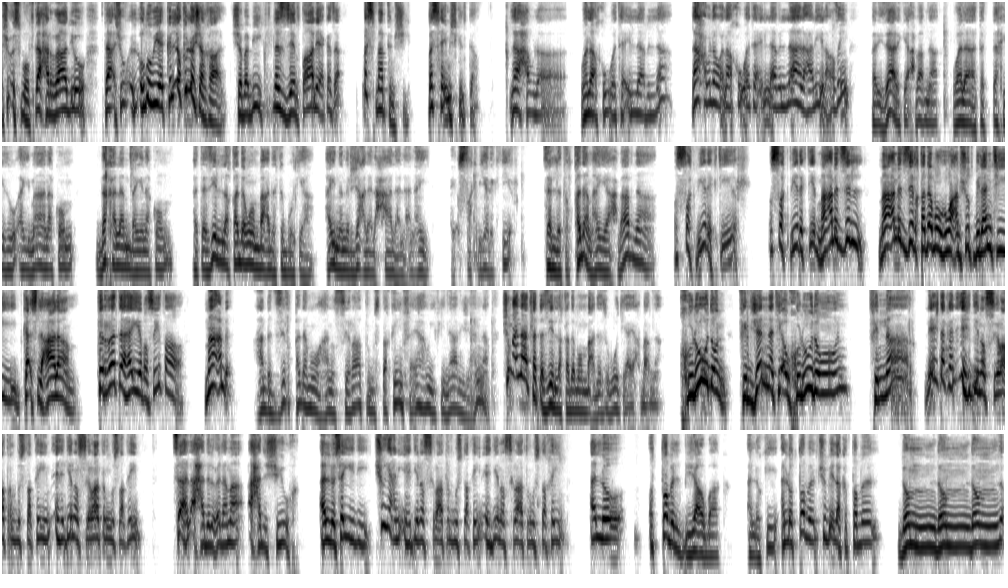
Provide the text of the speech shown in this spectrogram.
شو اسمه؟ افتح الراديو افتح شو؟ الأضوية كله كله شغال. شبابيك تنزل طالع كذا بس ما بتمشي. بس هي مشكلتها. لا حول ولا قوة إلا بالله. لا حول ولا قوة إلا بالله العلي العظيم. فلذلك يا أحبابنا ولا تتخذوا أيمانكم دخلا بينكم فتزل قدم بعد ثبوتها. هينا نرجع لها لحالها لأن هي. هي قصة كبيرة كثير زله القدم هي يا أحبابنا. قصة كبيرة كثير قصة كبيرة كتير. ما عم بتزل ما عم بتزل قدمه وهو عم شوط بلنتي بكأس العالم. ترتها هي بسيطة. ما عم عم بتزل قدمه عن الصراط المستقيم فيهوي في نار جهنم. شو معنات فتزل قدمه بعد ثبوتها يا أحبابنا؟ خلود في الجنة أو خلود في النار. ليش كان اهدنا الصراط المستقيم؟ اهدنا الصراط المستقيم. سأل أحد العلماء أحد الشيوخ قال له سيدي شو يعني اهدنا الصراط المستقيم؟ اهدنا الصراط المستقيم. قال له الطبل بيجاوبك قال له كي؟ قال له الطبل. شو بيقول لك الطبل؟ دم دم دم دم.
